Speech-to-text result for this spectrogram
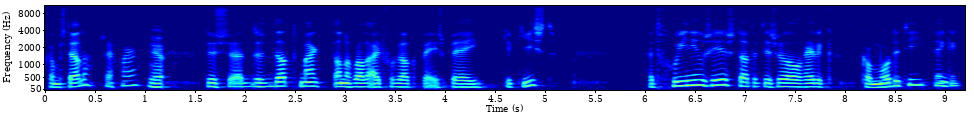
kan bestellen, zeg maar. Ja. Dus, eh, dus dat maakt dan nog wel uit voor welke PSP je kiest. Het goede nieuws is dat het is wel redelijk commodity, denk ik,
